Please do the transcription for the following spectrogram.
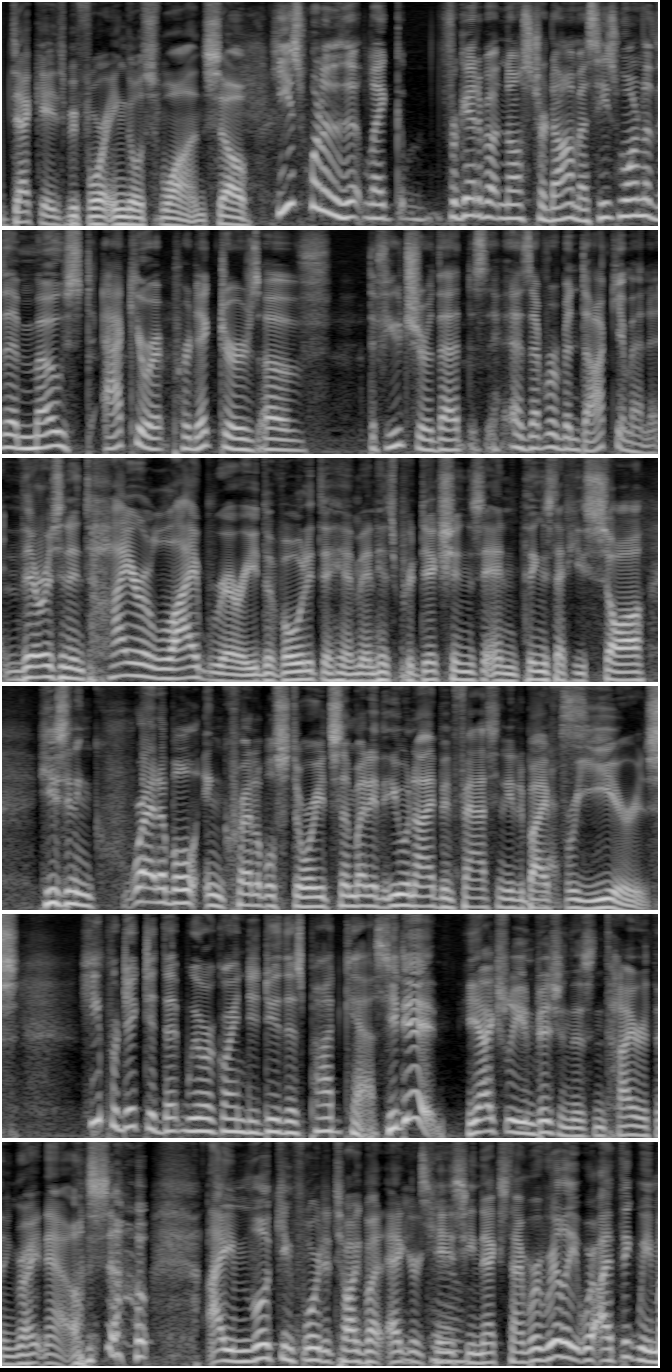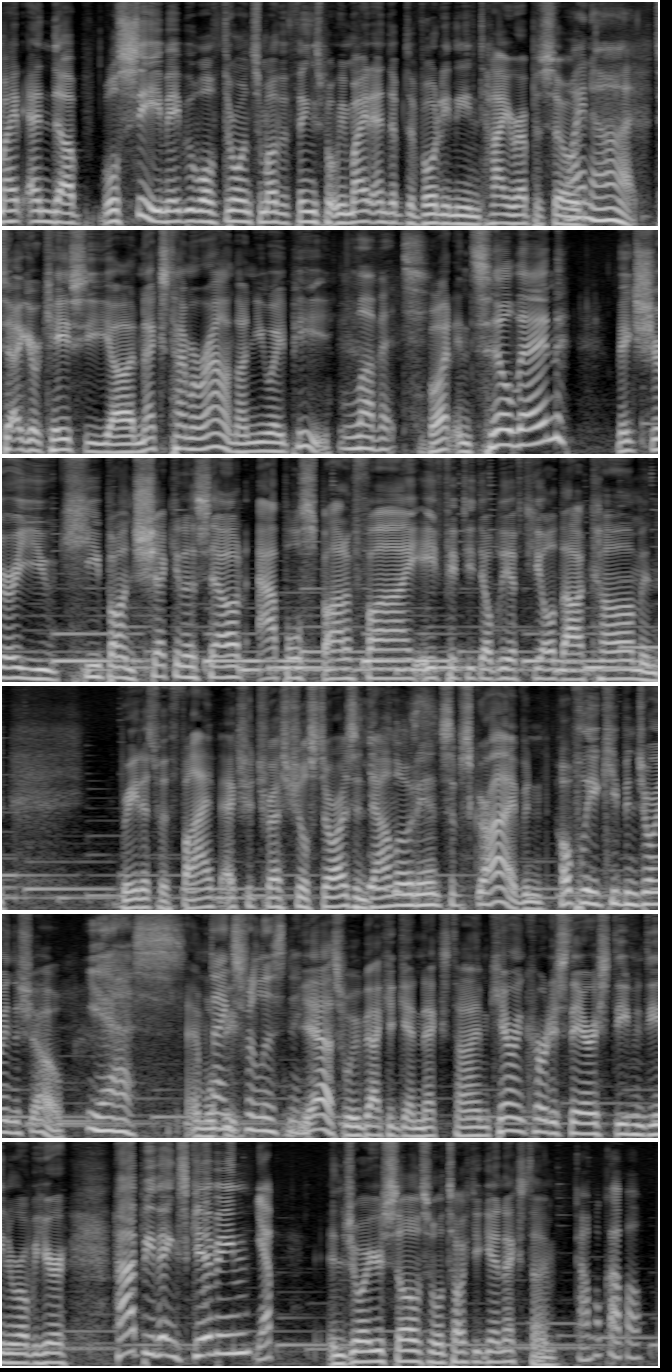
decades before Ingo Swann. So He's one of the like forget about Nostradamus. He's one of the most accurate predictors of the future that has ever been documented. there is an entire library devoted to him and his predictions and things that he saw. He's an incredible, incredible story. It's somebody that you and I have been fascinated by for years. He predicted that we were going to do this podcast. He did. He actually envisioned this entire thing right now. So I'm looking forward to talking about Edgar. Cayce next time. We're really, we're, I think we might end up, we'll see. Maybe we'll throw in some other things, but we might end up devoting the entire episode Why not? to Edgar Cayce uh, next time around on UAP. Love it. But until then, make sure you keep on checking us out Apple, Spotify, 850WFTL.com, and rate us with five extraterrestrial stars and download and subscribe. And hopefully you keep enjoying the show. Yes. And we'll Thanks be- for listening. Yes, we'll be back again next time. Karen Curtis there, Stephen Diener over here. Happy Thanksgiving. Yep. Enjoy yourselves, and we'll talk to you again next time. Gobble gobble.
